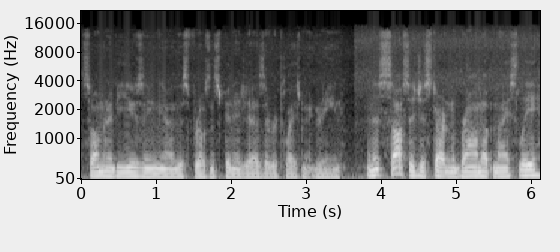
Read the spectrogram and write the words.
so I'm going to be using uh, this frozen spinach as a replacement green. And this sausage is starting to brown up nicely.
